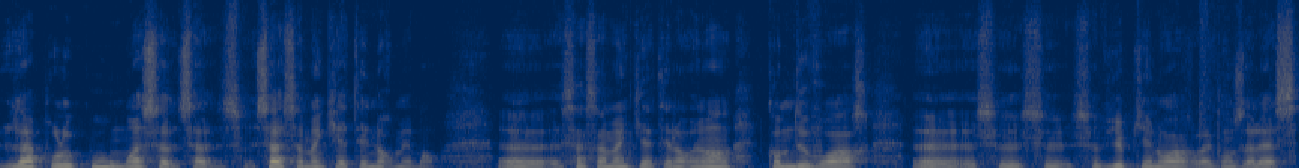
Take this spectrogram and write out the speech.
là, pour le coup, moi, ça, ça, ça, m'inquiète énormément. ça, ça m'inquiète énormément, comme de voir ce, vieux pied noir, la Gonzalez,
